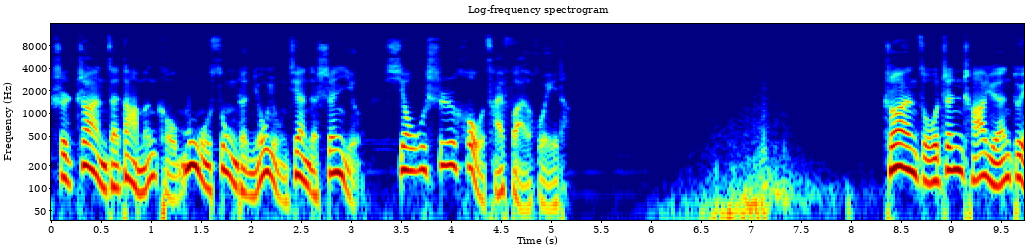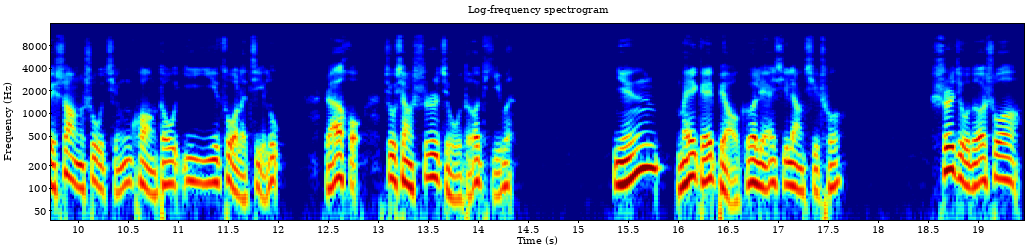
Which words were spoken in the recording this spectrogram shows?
是站在大门口目送着牛永健的身影消失后才返回的。专案组侦查员对上述情况都一一做了记录，然后就向施九德提问：“您没给表哥联系辆汽车？”施九德说：“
